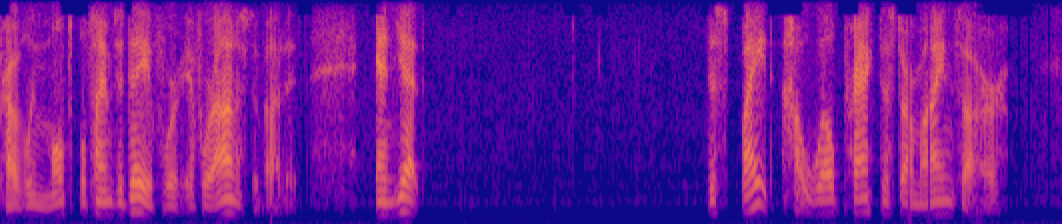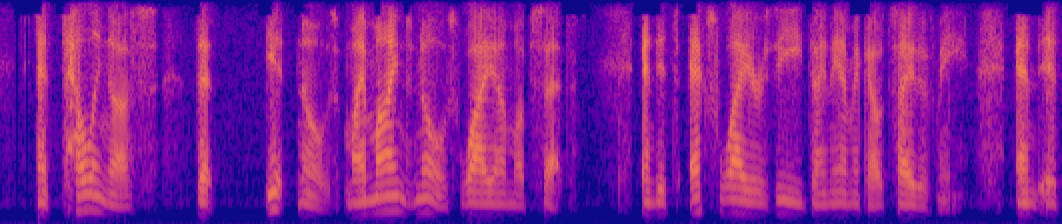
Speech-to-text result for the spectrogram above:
probably multiple times a day if we're if we're honest about it. And yet, despite how well practiced our minds are at telling us that it knows, my mind knows why I'm upset. And it's X, Y, or Z dynamic outside of me. And it's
